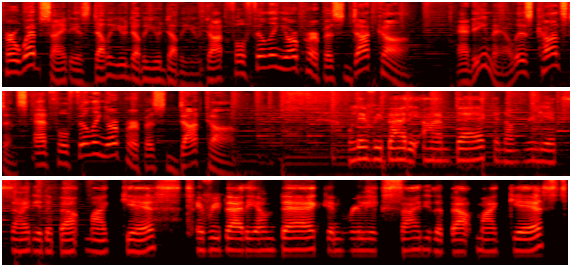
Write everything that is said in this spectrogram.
Her website is www.fulfillingyourpurpose.com and email is constance at fulfillingyourpurpose.com. Well, everybody, I'm back and I'm really excited about my guest. Everybody, I'm back and really excited about my guest.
